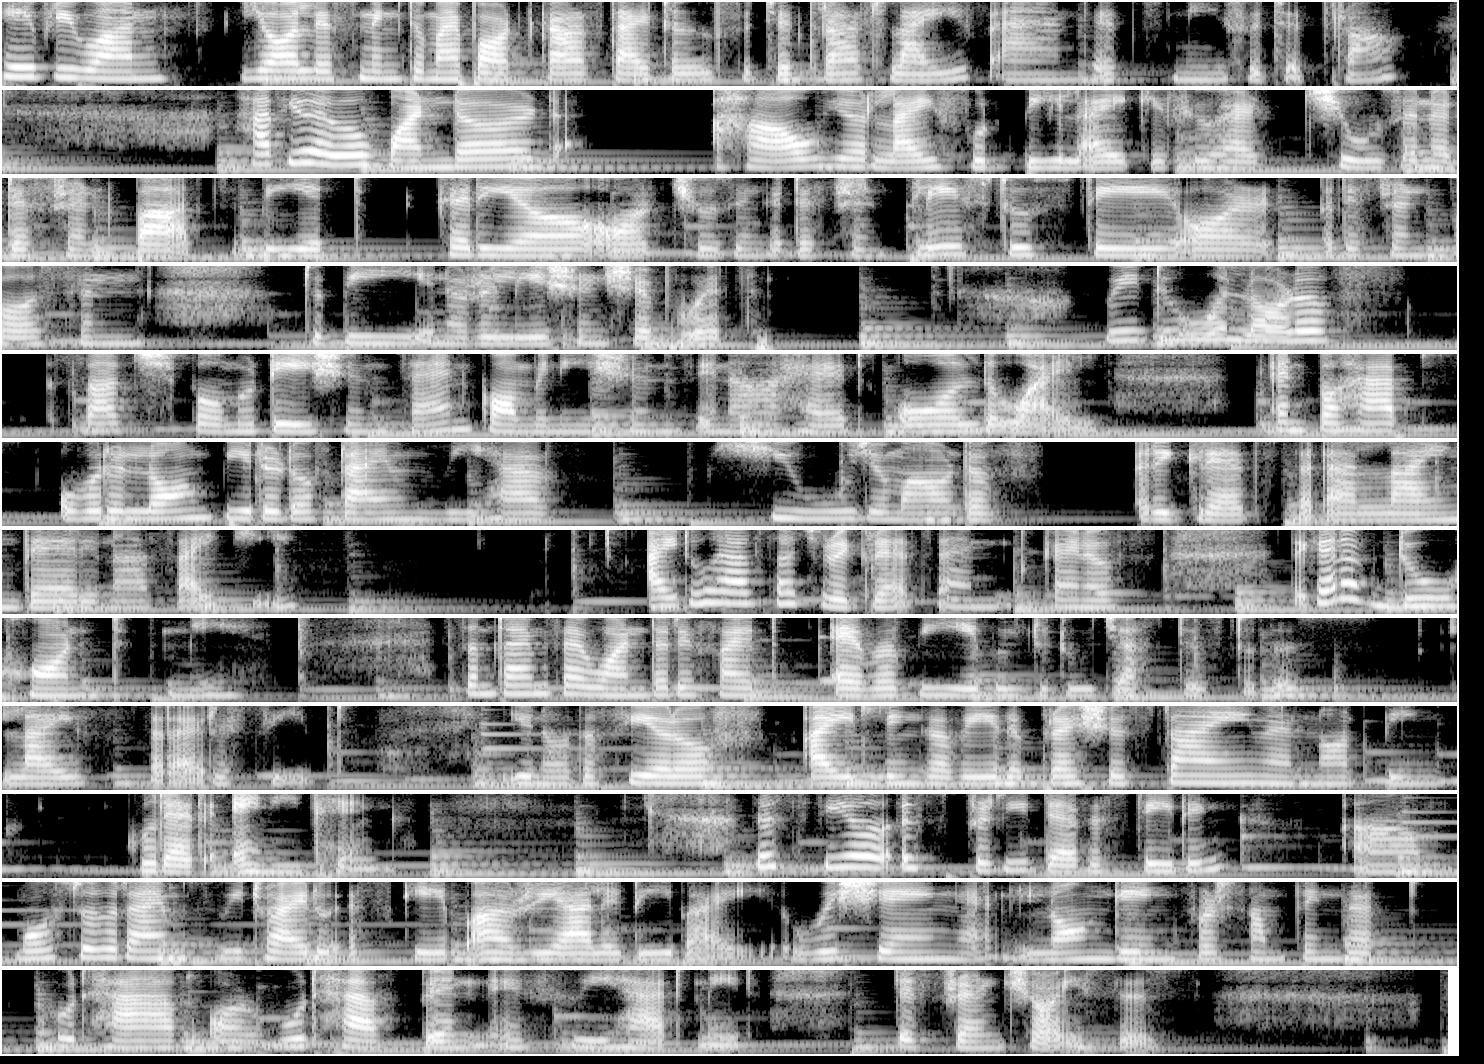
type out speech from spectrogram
Hey everyone, you're listening to my podcast titled Suchitra's Life, and it's me, Suchitra. Have you ever wondered how your life would be like if you had chosen a different path, be it career or choosing a different place to stay or a different person to be in a relationship with? We do a lot of such permutations and combinations in our head all the while and perhaps over a long period of time we have huge amount of regrets that are lying there in our psyche. I do have such regrets and kind of they kind of do haunt me. Sometimes i wonder if i'd ever be able to do justice to this life that i received. You know the fear of idling away the precious time and not being good at anything. This fear is pretty devastating um, most of the times we try to escape our reality by wishing and longing for something that could have or would have been if we had made different choices.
